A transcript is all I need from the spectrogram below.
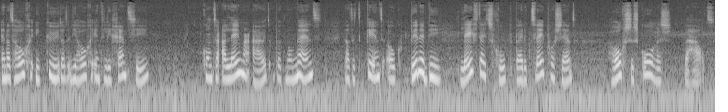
En dat hoge IQ, dat, die hoge intelligentie, komt er alleen maar uit op het moment dat het kind ook binnen die leeftijdsgroep bij de 2% hoogste scores behaalt.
